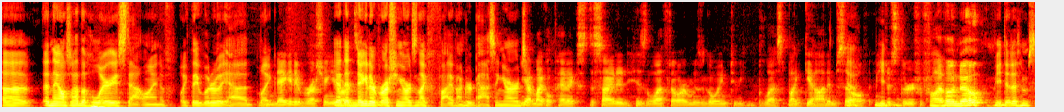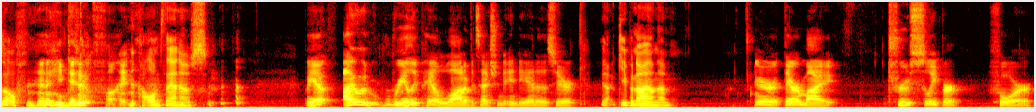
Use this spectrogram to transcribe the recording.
uh, and they also had the hilarious stat line of like they literally had like Negative rushing yards. yeah, yards. they had negative rushing yards and like 500 passing yards. yeah, Michael Penix decided his left arm was going to be blessed by God himself. Yeah, and he- just threw for five hundo. He did it himself. Yeah, he did it fine. Call him Thanos. But yeah, I would really pay a lot of attention to Indiana this year. Yeah, keep an eye on them. They're they're my true sleeper for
